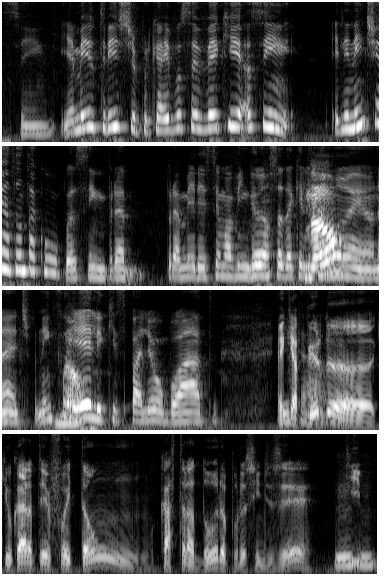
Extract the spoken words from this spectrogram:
Sim. E é meio triste, porque aí você vê que, assim, ele nem tinha tanta culpa, assim, pra, pra merecer uma vingança daquele Não. tamanho, né? Tipo, nem foi Não. ele que espalhou o boato. É que a tal. perda que o cara teve foi tão castradora, por assim dizer, que Uhum.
